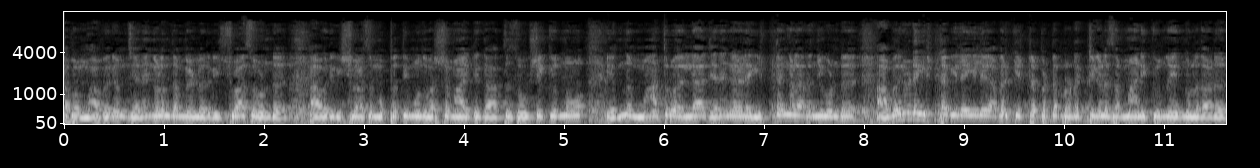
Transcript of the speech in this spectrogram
അപ്പം അവരും ജനങ്ങളും തമ്മിലുള്ള ഒരു വിശ്വാസമുണ്ട്. ആ ഒരു വിശ്വാസം മുപ്പത്തിമൂന്ന് വർഷമായിട്ട് കാത്തു സൂക്ഷിക്കുന്നു. എന്ന് മാത്രമല്ല ജനങ്ങളുടെ ഇഷ്ടങ്ങൾ അറിഞ്ഞുകൊണ്ട് അവരുടെ ഇഷ്ടവിലയിൽ അവർക്ക് ഇഷ്ടപ്പെട്ട പ്രൊഡക്റ്റുകൾ സമ്മാനിക്കുന്നു എന്നുള്ളതാണ്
